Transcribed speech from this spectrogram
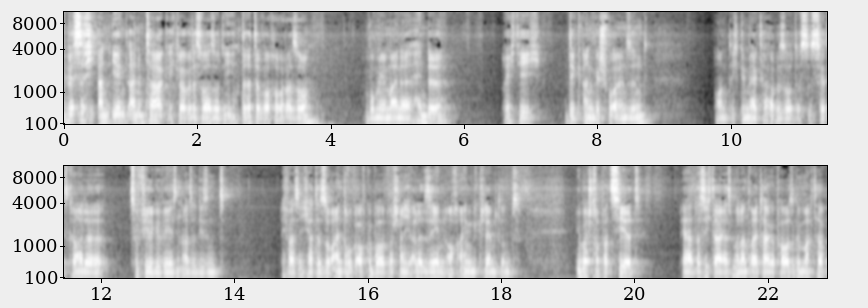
Bis ich an irgendeinem Tag, ich glaube, das war so die dritte Woche oder so, wo mir meine Hände richtig dick angeschwollen sind und ich gemerkt habe, so, das ist jetzt gerade zu viel gewesen. Also die sind, ich weiß nicht, ich hatte so einen Druck aufgebaut, wahrscheinlich alle sehen, auch eingeklemmt und überstrapaziert, ja, dass ich da erstmal dann drei Tage Pause gemacht habe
